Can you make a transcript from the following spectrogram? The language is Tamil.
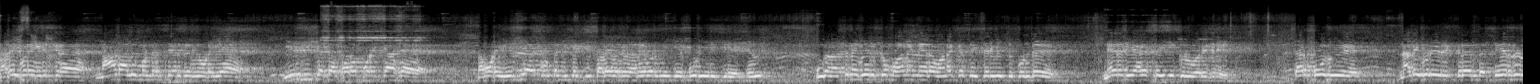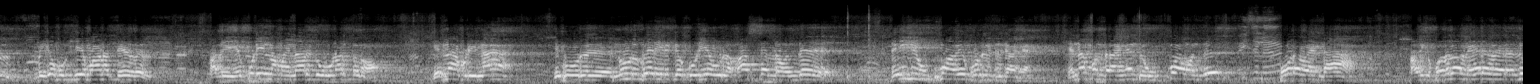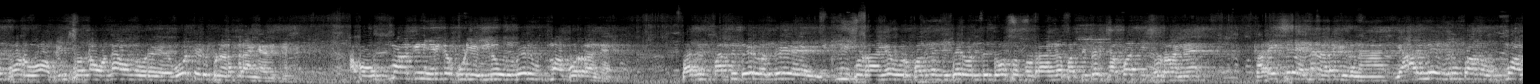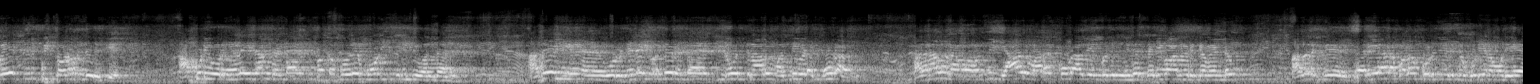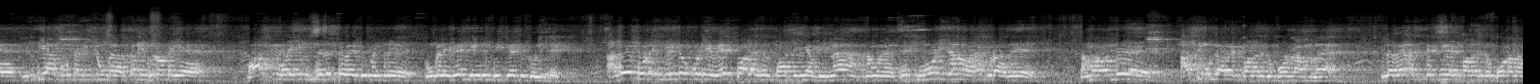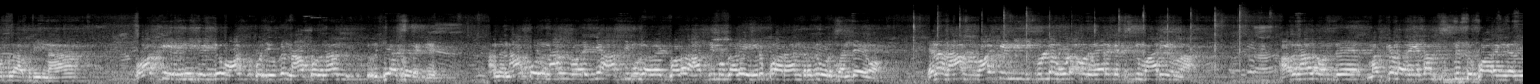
நடைபெற இருக்கிற நாடாளுமன்ற தேர்தலினுடைய இறுதிக்கட்ட பரப்புரைக்காக நம்முடைய இந்தியா கூட்டணி கட்சி தலைவர்கள் அனைவரும் இங்கே கூடியிருக்கிறீர்கள். உங்கள் அத்தனை பேருக்கும் மாலை நேர வணக்கத்தை தெரிவித்துக் கொண்டு நேரடியாக செய்திக்குள் வருகிறேன். தற்போது நடைபெற இருக்கிற இந்த தேர்தல் மிக முக்கியமான தேர்தல். அதை எப்படி நம்ம எல்லாருக்கும் உணர்த்தணும்? என்ன அப்படின்னா இப்போ ஒரு நூறு பேர் இருக்கக்கூடிய ஒரு ஹாஸ்டல்ல வந்து டெய்லி உப்புமாவே போட்டுக்கிட்டு இருக்காங்க. என்ன பண்றாங்க? இந்த உப்புமா வந்து போட வேண்டாம். அதுக்கு பதிலாக வேற வேற இது போடுவோம் அப்படின்னு சொன்ன உடனே அவங்க ஒரு ஓட்டெடுப்பு நடத்துறாங்க அதுக்கு. அப்போ உப்மாக்குன்னு இருக்கக்கூடிய இருபது பேர் உப்புமா போடுறாங்க. பத்து பத்து பேர் வந்து இட்லி சொல்றாங்க ஒரு பதினஞ்சு பேர் வந்து தோசை சொல்றாங்க பத்து பேர் சப்பாத்தி சொல்றாங்க. கடைசியில் என்ன நடக்குதுன்னா யாருமே விரும்பாத உப்புமாவே திருப்பி தொடர்ந்து இருக்கு. அப்படி ஒரு நிலை தான் ரெண்டாயிரத்தி பத்தொன்பதுல மோடி திரும்பி வந்தாரு. அதே ஒரு நிலை வந்து ரெண்டாயிரத்தி இருபத்தி நாலு வந்துவிடக் கூடாது. அதனால நம்ம வந்து யார் வரக்கூடாது என்பதில் மிக தெளிவாக இருக்க வேண்டும். அதற்கு சரியான பலம் புரிஞ்சு இருக்கக்கூடிய நம்முடைய இந்தியா கூட்டணிக்கு உங்கள் அத்தனை பேருடைய வாக்குகளையும் செலுத்த வேண்டும் என்று உங்களை வேண்டி விரும்பி கேட்டுக்கொள்கிறேன். அதே போல இங்க இருக்கக்கூடிய வேட்பாளர்கள் பார்த்தீங்க அப்படின்னா நம்ம சரி மோடி தானே வரக்கூடாது. நம்ம வந்து அதிமுக வேட்பாளருக்கு போடலாம்ல. இல்ல வேற கட்சி வேட்பாளருக்கு போடலாம்ல அப்படின்னா வாக்கு எண்ணிக்கைக்கு வாக்குப்பதிவுக்கு நாற்பது நாள் வித்தியாசம் இருக்கு. அந்த நாற்பது நாள் வரைக்கும் அதிமுக வேட்பாளர் அதிமுக இருப்பாரான்றது ஒரு சந்தேகம். ஏன்னா நான் வாக்கு எண்ணிக்கைக்குள்ள கூட அவர் வேற கட்சிக்கு மாறிடலாம். அதனால வந்து மக்கள் அதையெல்லாம் சிந்தித்து பாருங்கள்.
